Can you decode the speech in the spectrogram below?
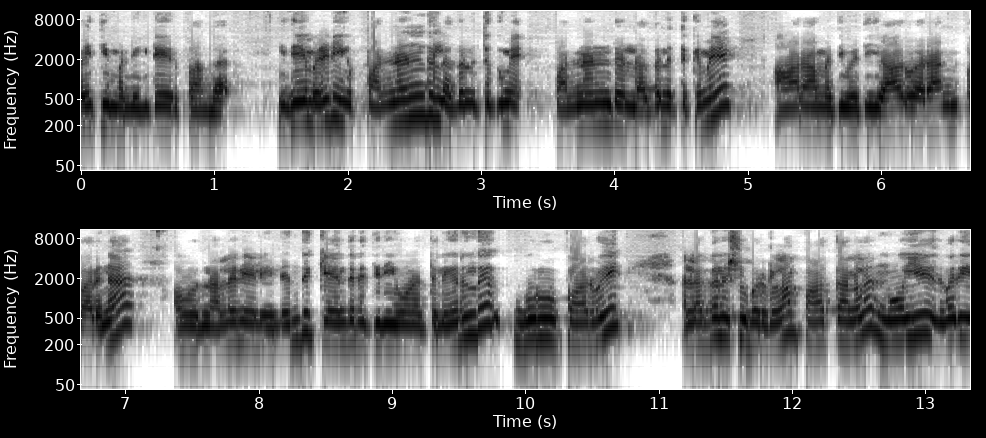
வைத்தியம் பண்ணிக்கிட்டே இருப்பாங்க. இதே மாதிரி நீங்க பன்னெண்டு லக்னத்துக்குமே பன்னெண்டு லக்னத்துக்குமே ஆறாம் அதிபதி யார் வராங்கன்னு பாருங்க. அவர் நல்ல நிலையிலேருந்து கேந்திர திரியோணத்திலிருந்து குரு பார்வை லக்ன சுபர்கள்லாம் பார்த்தாங்களா நோயே இது மாதிரி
